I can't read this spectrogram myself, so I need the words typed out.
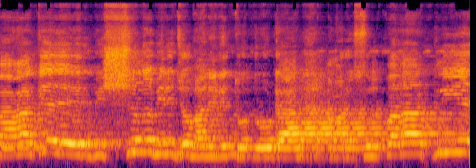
পাকের বিশ্ব নবীর জবানের তুতুটা, আমার রাসূল পাক নিয়ে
